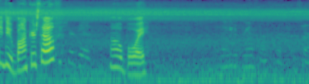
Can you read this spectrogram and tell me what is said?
She do? Bonk herself? Sure. Oh boy. Negative reinforcement. Sorry.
